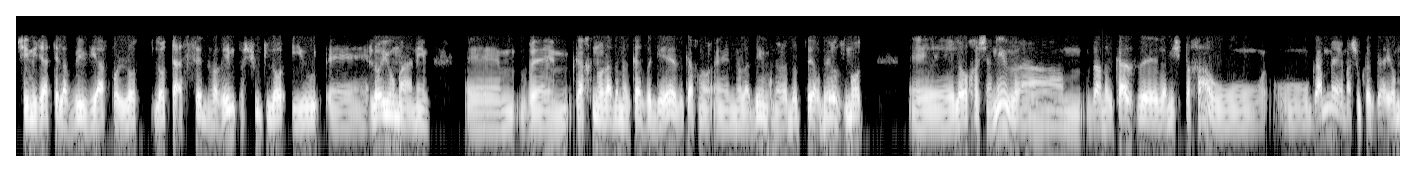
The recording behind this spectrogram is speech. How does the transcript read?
שאם עיריית תל אביב-יפו לא, לא תעשה דברים, פשוט לא יהיו, אה, לא יהיו מענים. אמ, וכך נולד המרכז הגאה, וכך נולדים ונולדות הרבה יוזמות לאורך השנים, וה, והמרכז למשפחה הוא, הוא גם משהו כזה. היום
